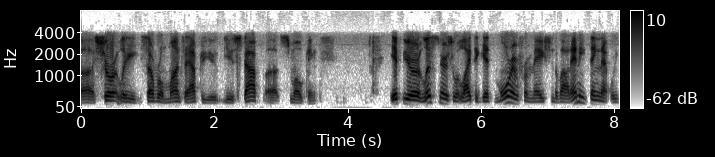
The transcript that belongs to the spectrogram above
uh, shortly, several months after you you stop uh, smoking. If your listeners would like to get more information about anything that we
